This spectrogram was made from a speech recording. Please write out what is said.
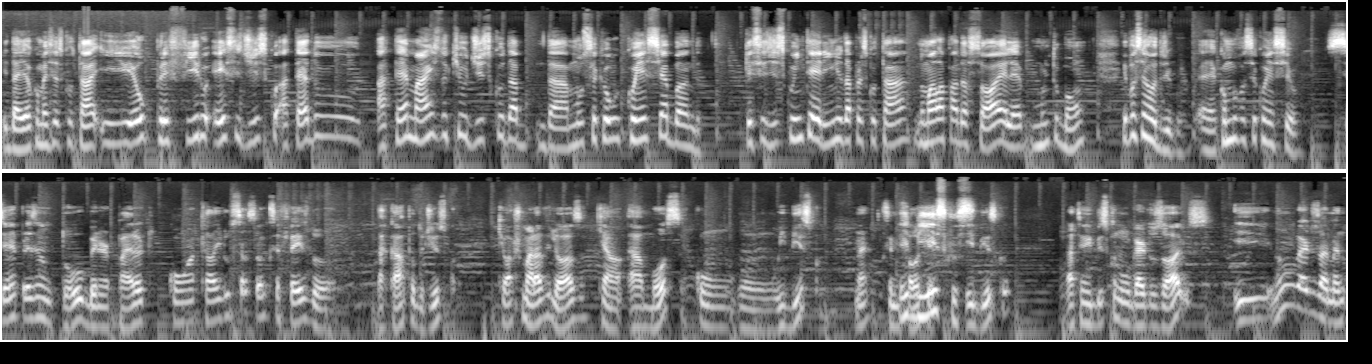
E daí eu comecei a escutar e eu prefiro esse disco até do até mais do que o disco da, da música que eu conheci a banda. Porque esse disco inteirinho dá pra escutar numa lapada só, ele é muito bom. E você, Rodrigo, é, como você conheceu? Você apresentou o Banner Pilot com aquela ilustração que você fez do, da capa do disco, que eu acho maravilhosa, que é a, a moça com um hibisco, né? Que você me falou é hibisco. Ela tem um hibisco no lugar dos olhos. E. Não no lugar dos olhos,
